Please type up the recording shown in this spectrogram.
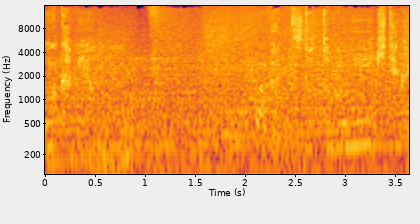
狼よ。我が血と共に生きてくれ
